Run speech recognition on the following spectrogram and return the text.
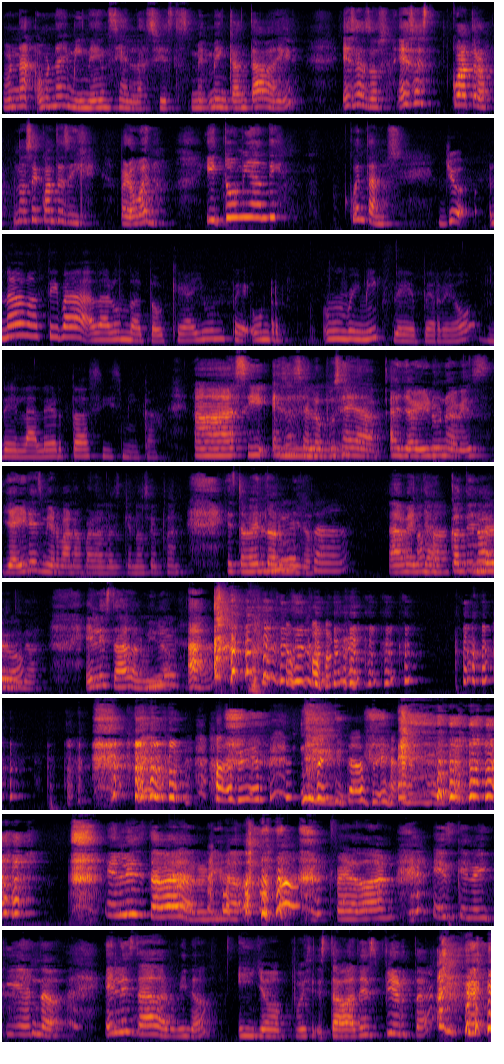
una, una eminencia en las fiestas. Me, me encantaba, ¿eh? Esas dos, esas cuatro, no sé cuántas dije, pero bueno. ¿Y tú, mi Andy? Cuéntanos. Yo nada más te iba a dar un dato, que hay un, pe- un, un remix de perreo de la alerta sísmica. Ah, sí, esa se lo puse a, a Yair una vez. Yair es mi hermano, para los que no sepan. Estaba él dormido. esa- A ver, ya, continúa, continúa. Él estaba dormido. esa- Ah, A ver, cuéntame, Andy. él estaba dormido. Perdón, es que no entiendo. Él estaba dormido y yo pues estaba despierta.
